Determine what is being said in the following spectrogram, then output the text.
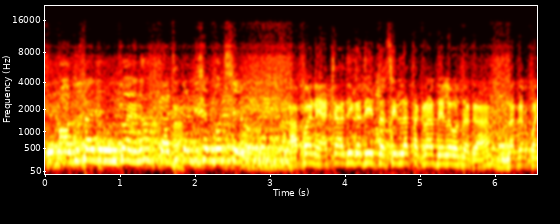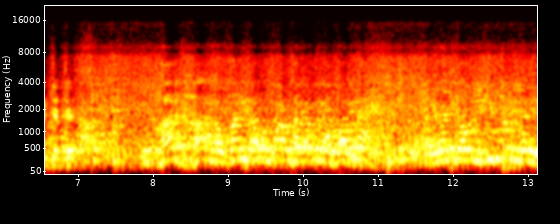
हे बाजूचा एक जो आहे ना त्याची कंडिशन पण सेम आपण याच्या आधी कधी तहसीलला तक्रार दिलं होतं का? सगळ्यांनी जाऊन लिखित पण दिलेली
